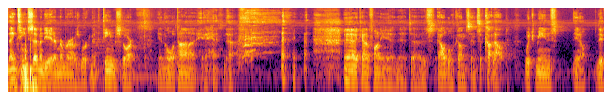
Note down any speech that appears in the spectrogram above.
1978, I remember I was working at the team store in Owatonna, and uh, yeah, kind of funny that uh, this album comes and it's a cutout, which means you know they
